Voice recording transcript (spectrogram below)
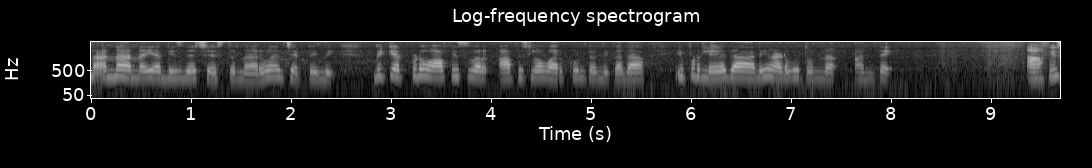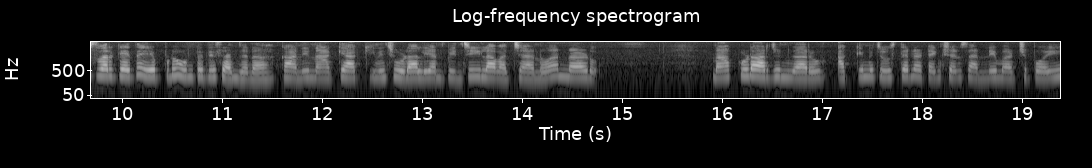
నాన్న అన్నయ్య బిజినెస్ చేస్తున్నారు అని చెప్పింది. మీకు ఎప్పుడు ఆఫీస్ వర్క్ ఆఫీస్లో వర్క్ ఉంటుంది కదా ఇప్పుడు లేదా అని అడుగుతున్నా అంతే. ఆఫీస్ వర్క్ అయితే ఎప్పుడు ఉంటుంది సంజన కానీ నాకే అక్కిని చూడాలి అనిపించి ఇలా వచ్చాను అన్నాడు. నాకు కూడా అర్జున్ గారు అక్కిని చూస్తే నా టెన్షన్స్ అన్నీ మర్చిపోయి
